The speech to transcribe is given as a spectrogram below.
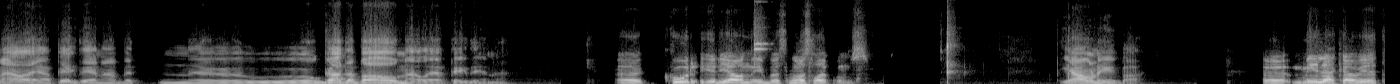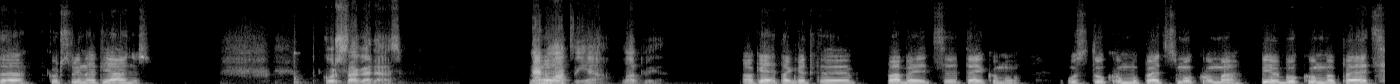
Mēlējā piekdienā, bet uh, gada balvu mēlējā piekdienā. Uh, kur ir jaunības noslēpums? Jaunībā. Uh, mīļākā vieta, kur svinēt Jāņus? Kur sagadās? Nē, nu Latvijā. Latvijā. Ok, tagad pabeidz teikumu uz tukuma pēc smukuma, pie bukuma pēc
